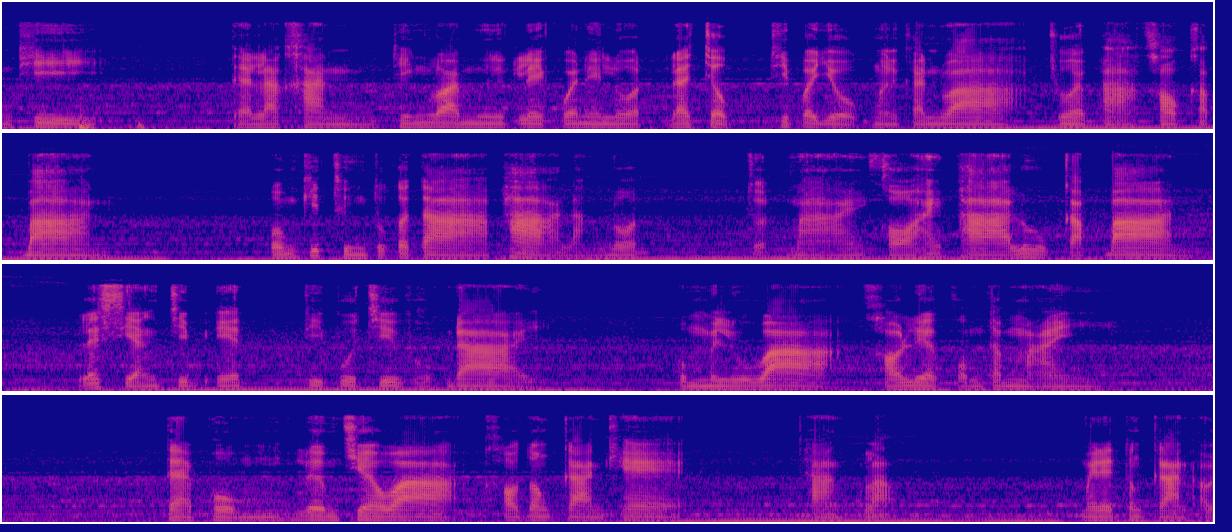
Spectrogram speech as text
นที่ แต่ละคันทิ้งรอยมือเล็กๆไว้ในรถ และจบที่ประโยคเหมือนกันว่าช่วยพาเขากลับบ้าน ผมคิดถึงตุ๊กตาผ้าหลังรถ จดหมายขอให้พาลูกกลับบ้าน และเสียง GPS ที่พูดชื่อผมได้ ผมไม่รู้ว่าเขาเรียกผมทำไม แต่ผมเริ่มเชื่อว่าเขาต้องการแค่ทางกลับ ไม่ได้ต้องการเอา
